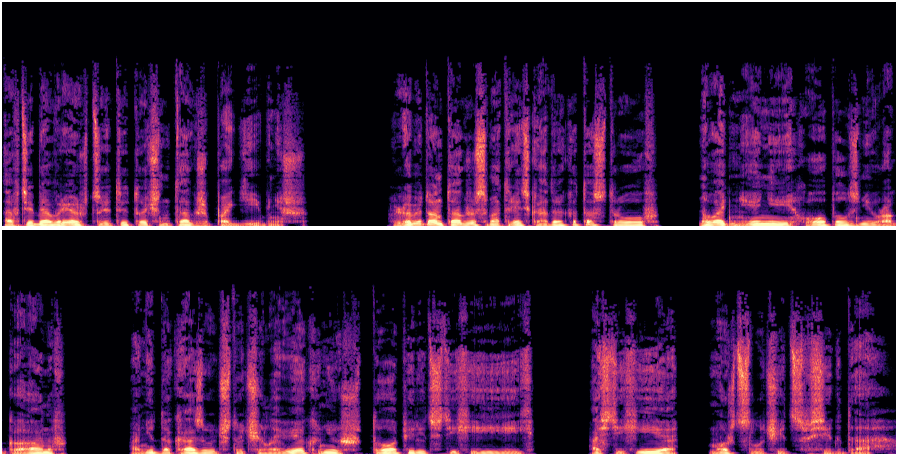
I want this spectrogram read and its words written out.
а в тебя врежутся, и ты точно так же погибнешь. Любит он также смотреть кадры катастроф, наводнений, оползней, ураганов. Они доказывают, что человек — ничто перед стихией, а стихия может случиться всегда.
